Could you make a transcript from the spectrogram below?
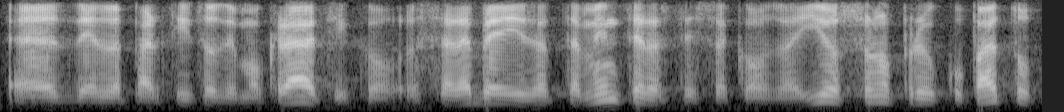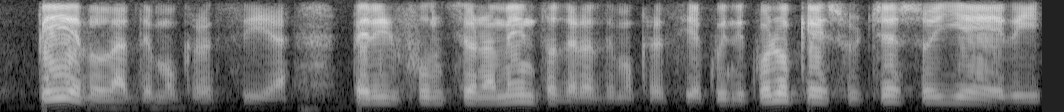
eh, del Partito Democratico, sarebbe esattamente la stessa cosa. Io sono preoccupato per la democrazia, per il funzionamento della democrazia, quindi quello che è successo ieri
